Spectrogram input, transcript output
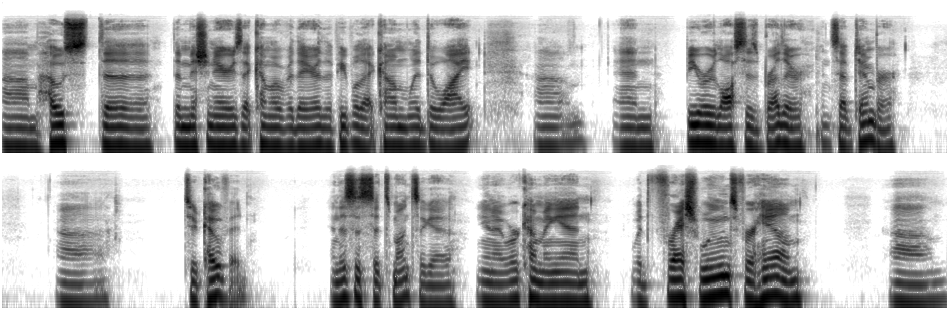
um, host the the missionaries that come over there, the people that come with Dwight, um, and Biru lost his brother in September uh, to COVID, and this is six months ago. You know, we're coming in with fresh wounds for him, um,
